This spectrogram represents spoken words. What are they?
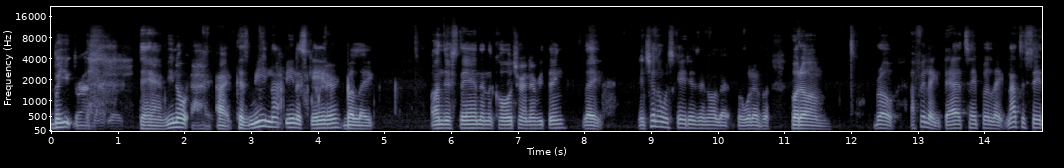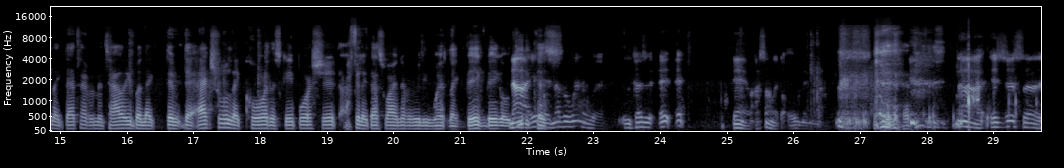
but you thrive that way. Damn, you know, all right, all right, cause me not being a skater, but like understanding the culture and everything, like and chilling with skaters and all that, but whatever. But um, bro, I feel like that type of like not to say like that type of mentality, but like the the actual like core the skateboard shit. I feel like that's why I never really went like big big OD. Nah, yeah, it never went nowhere because it, it, it damn, I sound like an old man now. nah, it's just uh,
